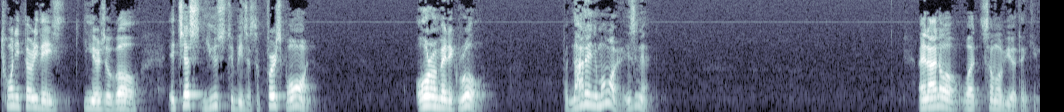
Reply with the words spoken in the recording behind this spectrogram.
20, 30 days, years ago, it just used to be just a firstborn automatic rule. But not anymore, isn't it? And I know what some of you are thinking.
